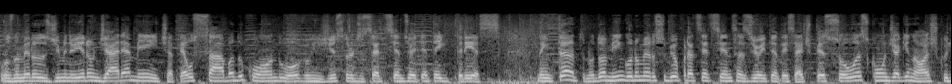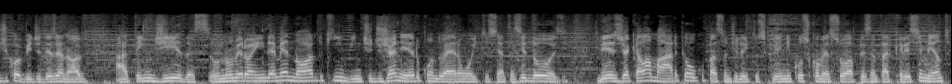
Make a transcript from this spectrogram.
Os números diminuíram diariamente até o sábado, quando houve o um registro de 783. No entanto, no domingo o número subiu para 787 pessoas com o diagnóstico de Covid-19 atendidas. O número ainda é menor do que em 20 de janeiro, quando eram 812. Desde aquela marca, a ocupação de leitos clínicos começou a apresentar crescimento,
